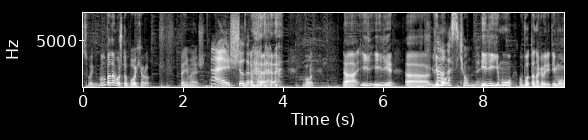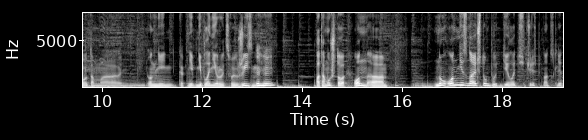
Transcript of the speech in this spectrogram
свою. Ну, потому что похеру. Понимаешь? А, еще заработаю. Вот. А, и- или а, А, ему. она съемная. Или ему, вот она говорит, ему там, э, он не, как, не, не планирует свою жизнь, и- потому что он, э, ну, он не знает, что он будет делать через 15 лет.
